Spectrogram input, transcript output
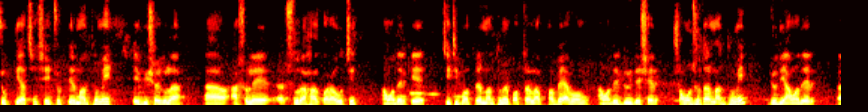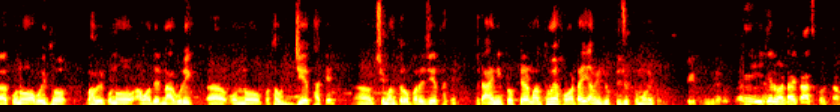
চুক্তি আছে, সেই চুক্তির মাধ্যমেই এই বিষয়গুলা আসলে সুরাহা করা উচিত। আমাদেরকে চিঠিপত্রের মাধ্যমে পত্রালাপ হবে এবং আমাদের দুই দেশের সমঝোতার মাধ্যমে যদি আমাদের কোনো অবৈধভাবে কোনো আমাদের নাগরিক অন্য কোথাও যেয়ে থাকে সীমান্তের ওপারে যেয়ে থাকে, সেটা আইনি প্রক্রিয়ার মাধ্যমে হওয়াটাই আমি যুক্তিযুক্ত মনে করি। ইটের ভাটায় কাজ করতাম।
